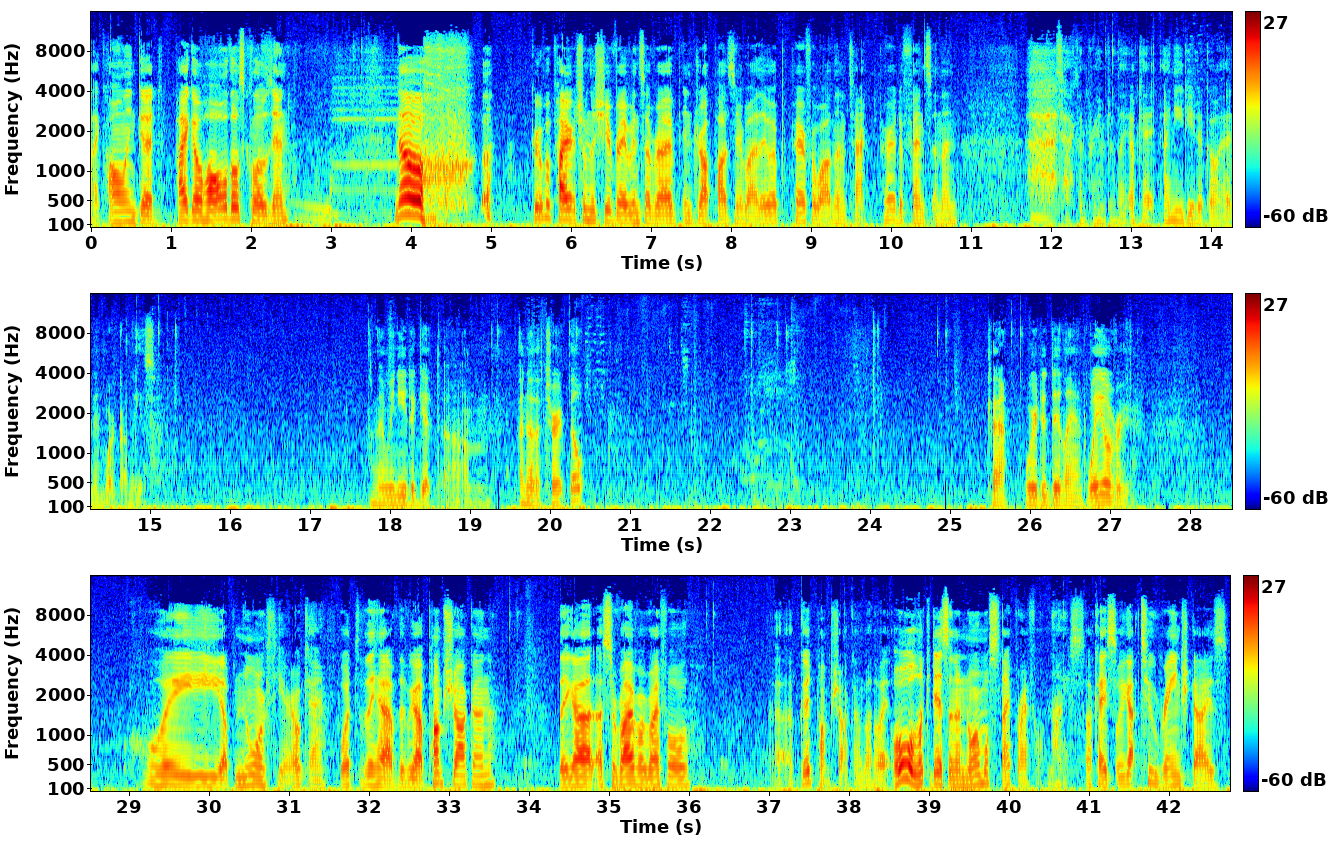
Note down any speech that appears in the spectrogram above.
Like hauling good. Pygo, haul those clothes in. No! Group of pirates from the Shiv Ravens arrived in drop pods nearby. They were prepared for a while, then attacked. Prepare defense, and then attack them preemptively. Okay, I need you to go ahead and work on these. And then we need to get um, another turret built. Okay, where did they land? Way over here way up north here. Okay. What do they have? They've got a pump shotgun. They got a survival rifle. A good pump shotgun, by the way. Oh, look at this. And a normal sniper rifle. Nice. Okay, so we got two ranged guys.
